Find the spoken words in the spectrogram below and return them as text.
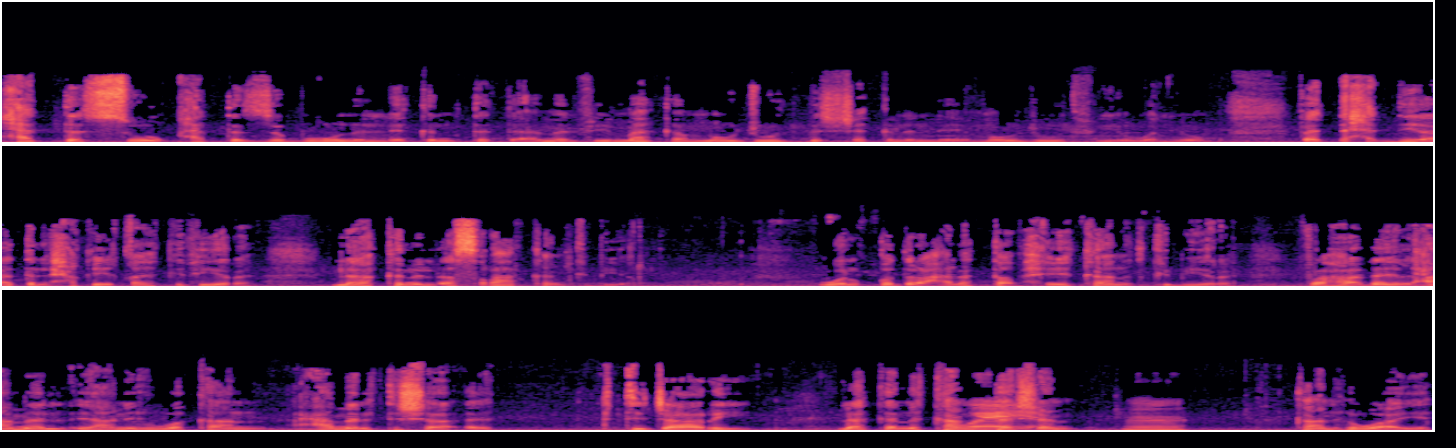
حتى السوق حتى الزبون اللي كنت تعمل فيه ما كان موجود بالشكل اللي موجود فيه هو اليوم فالتحديات الحقيقة كثيرة لكن الإصرار كان كبير والقدرة على التضحية كانت كبيرة فهذا العمل يعني هو كان عمل تشا... تجاري لكن كان. باشن مم. كان هواية.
